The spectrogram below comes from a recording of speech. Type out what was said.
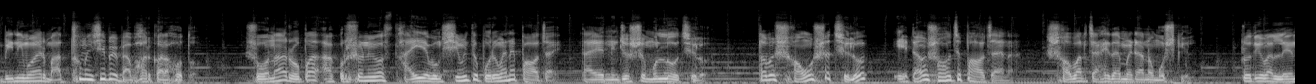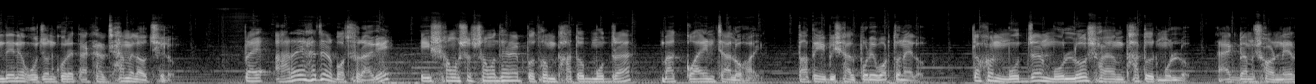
বিনিময়ের মাধ্যম হিসেবে ব্যবহার করা হতো। সোনা, রূপা আকর্ষণীয়, স্থায়ী এবং সীমিত পরিমাণে পাওয়া যায়, তাই এর নিজস্ব মূল্যও ছিল। তবে সমস্যা ছিল, এটাও সহজে পাওয়া যায় না। সবার চাহিদা মেটানো মুশকিল। প্রতিবার লেনদেনে ওজন করে দেখার ঝামেলাও ছিল। প্রায় আড়াই হাজার বছর আগে এই সমস্যার সমাধানের প্রথম ধাতব মুদ্রা বা কয়েন চালু হয়। তাতে বিশাল পরিবর্তন এলো। তখন মুদ্রার মূল্য স্বয়ং ধাতুর মূল্য। এক গ্রাম স্বর্ণের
